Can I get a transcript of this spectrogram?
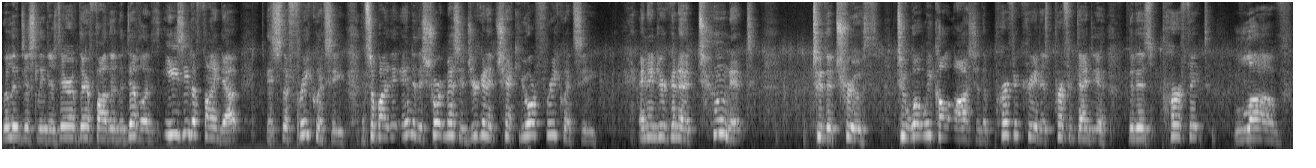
religious leaders, they're of their father, the devil. And it's easy to find out, it's the frequency. And so by the end of this short message, you're going to check your frequency, and then you're going to tune it to the truth, to what we call Asha, the perfect creator's perfect idea, that is perfect love.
